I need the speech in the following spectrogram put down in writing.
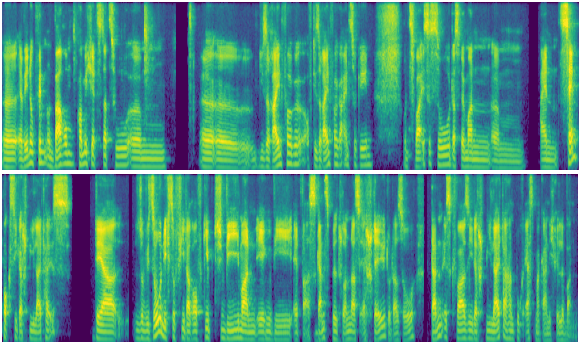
äh, Erwähnung finden. Und warum komme ich jetzt dazu, ähm, äh, äh, diese Reihenfolge, auf diese Reihenfolge einzugehen? Und zwar ist es so, dass wenn man ähm, ein sandboxiger Spielleiter ist, der sowieso nicht so viel darauf gibt, wie man irgendwie etwas ganz besonders erstellt oder so, dann ist quasi das Spielleiterhandbuch erstmal gar nicht relevant.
